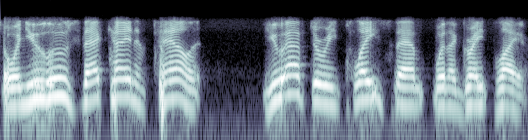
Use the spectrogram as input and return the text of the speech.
So when you lose that kind of talent, you have to replace them with a great player.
